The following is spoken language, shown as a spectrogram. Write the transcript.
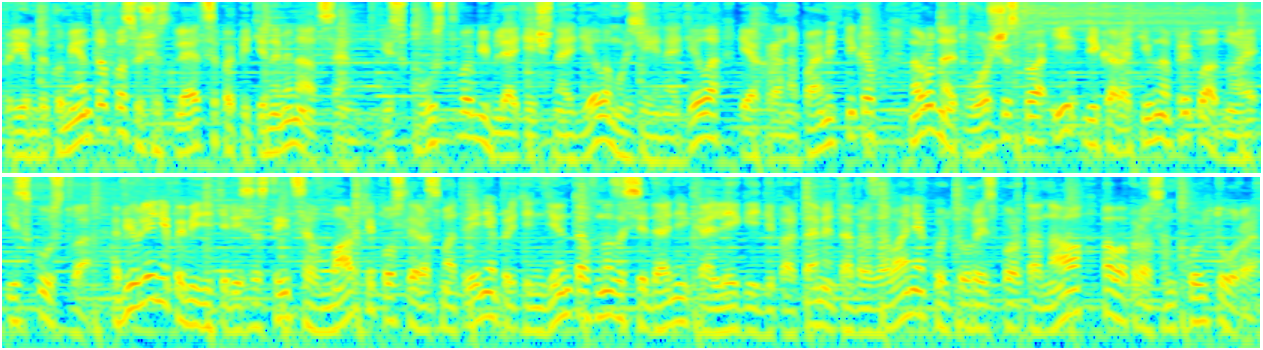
Прием документов осуществляется по пяти номинациям – искусство, библиотечное дело, музейное дело, и охрана памятников, народное творчество и декоративно-прикладное искусство. Объявление победителей состоится в марте после рассмотрения претендентов на заседании коллегии Департамента образования, культуры и спорта НАО по вопросам культуры.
